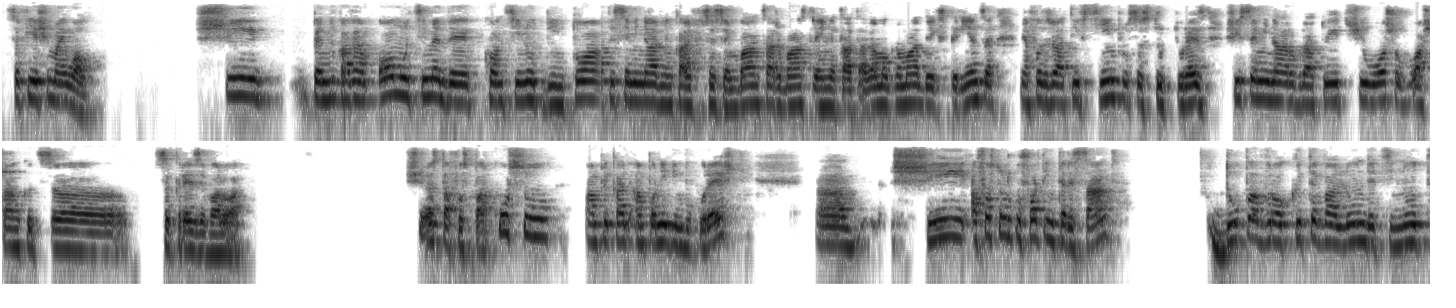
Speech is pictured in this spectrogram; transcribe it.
să fie și mai wow. Și pentru că aveam o mulțime de conținut din toate seminarele în care fusesem, ba în țară, ba în străinătate, aveam o grămadă de experiență, mi-a fost relativ simplu să structurez și seminarul gratuit și workshop-ul așa încât să, să creeze valoare. Și ăsta a fost parcursul. Am, plecat, am pornit din București uh, și a fost un lucru foarte interesant. După vreo câteva luni de ținut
